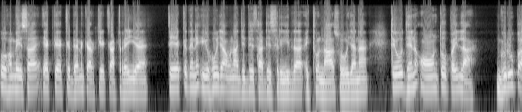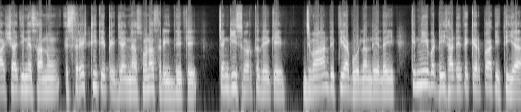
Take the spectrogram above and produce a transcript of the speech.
ਉਹ ਹਮੇਸ਼ਾ ਇੱਕ ਇੱਕ ਦਿਨ ਕਰਕੇ ਘਟ ਰਹੀ ਹੈ ਤੇ ਇੱਕ ਦਿਨ ਇਹੋ ਜਿਹਾ ਆਉਣਾ ਜਿੱਦੇ ਸਾਡੇ ਸਰੀਰ ਦਾ ਇੱਥੋਂ ਨਾਸ ਹੋ ਜਾਣਾ ਤੇ ਉਹ ਦਿਨ ਆਉਣ ਤੋਂ ਪਹਿਲਾਂ ਗੁਰੂ ਪਾਤਸ਼ਾਹ ਜੀ ਨੇ ਸਾਨੂੰ ਇਸ ਸ੍ਰਿਸ਼ਟੀ ਤੇ ਭੇਜਿਆ ਇੰਨਾ ਸੋਹਣਾ ਸਰੀਰ ਦੇ ਕੇ, ਚੰਗੀ ਸੁਰਤ ਦੇ ਕੇ, ਜਵਾਨ ਦਿੱਤੀ ਆ ਬੋਲਣ ਦੇ ਲਈ, ਕਿੰਨੀ ਵੱਡੀ ਸਾਡੇ ਤੇ ਕਿਰਪਾ ਕੀਤੀ ਆ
